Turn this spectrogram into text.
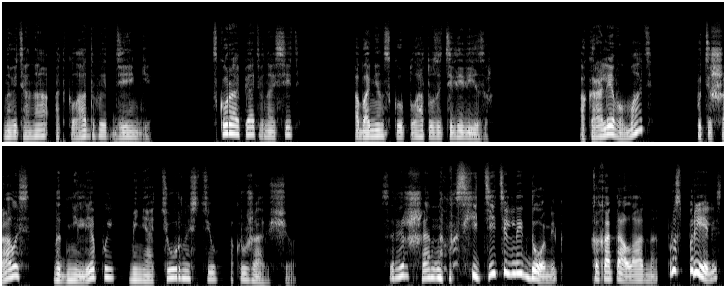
но ведь она откладывает деньги. Скоро опять вносить абонентскую плату за телевизор. А королева-мать потешалась над нелепой миниатюрностью окружающего. Совершенно восхитительный домик, хохотала она. Просто прелесть.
